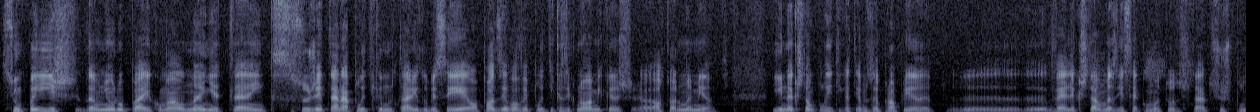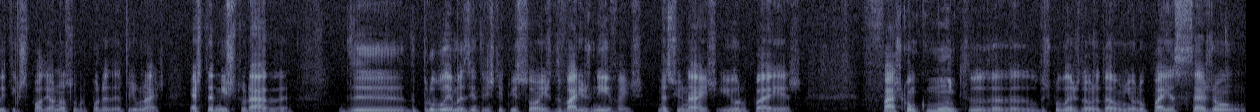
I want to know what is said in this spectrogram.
se um país da União Europeia, como a Alemanha, tem que se sujeitar à política monetária do BCE ou pode desenvolver políticas económicas eh, autonomamente. E na questão política temos a própria uh, velha questão, mas isso é como a todos os Estados, se os políticos se podem ou não sobrepor a, tribunais. Esta misturada de, de, problemas entre instituições de vários níveis, nacionais e europeias, faz com que muito dos problemas da, da, União Europeia sejam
